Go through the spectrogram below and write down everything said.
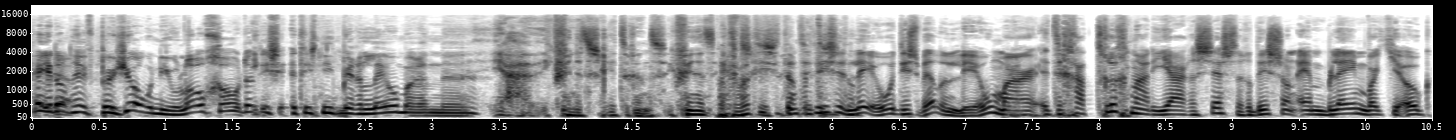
Hey, dan heeft Peugeot een nieuw logo. Dat is, het is niet meer een leeuw, maar een. eh, Ja, ik vind het schitterend. Ik vind het echt wat is het dan? Het is een leeuw. Het is wel een leeuw, maar het gaat terug naar de jaren 60. Het is zo'n embleem wat je ook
